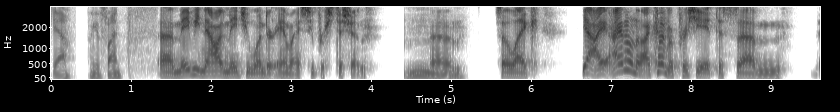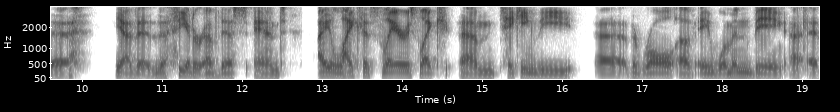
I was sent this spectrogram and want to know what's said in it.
Yeah, I think it's fine. uh maybe now i've made you wonder am i superstition Mm. Um, so like, yeah, I, I don't know. I kind of appreciate this, um, the, yeah, the, the theater of this. And I like that Slayer is like, um, taking the, uh, the role of a woman being, uh, uh,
